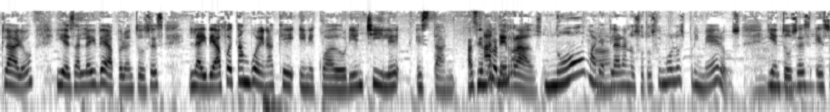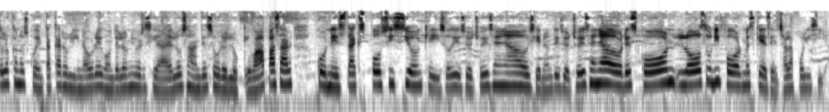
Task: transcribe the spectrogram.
Claro, y esa es la idea, pero entonces la idea fue tan buena que en Ecuador y en Chile están ¿Haciendo aterrados. No, María Ah. Clara, nosotros fuimos los primeros. Y entonces esto es lo que nos cuenta Carolina Obregón de la Universidad de los Andes sobre lo que va a pasar con esta exposición que hizo 18 diseñadores, hicieron 18 diseñadores con los uniformes que desecha la policía.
